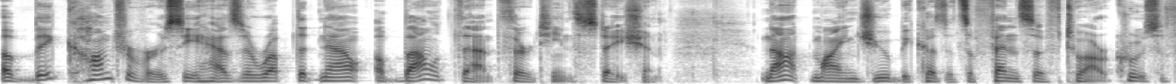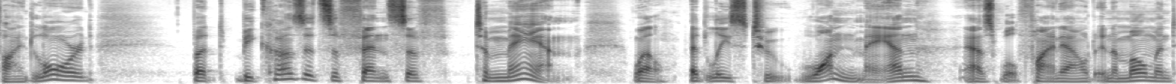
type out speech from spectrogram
a big controversy has erupted now about that 13th station. Not, mind you, because it's offensive to our crucified Lord, but because it's offensive to man. Well, at least to one man, as we'll find out in a moment,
